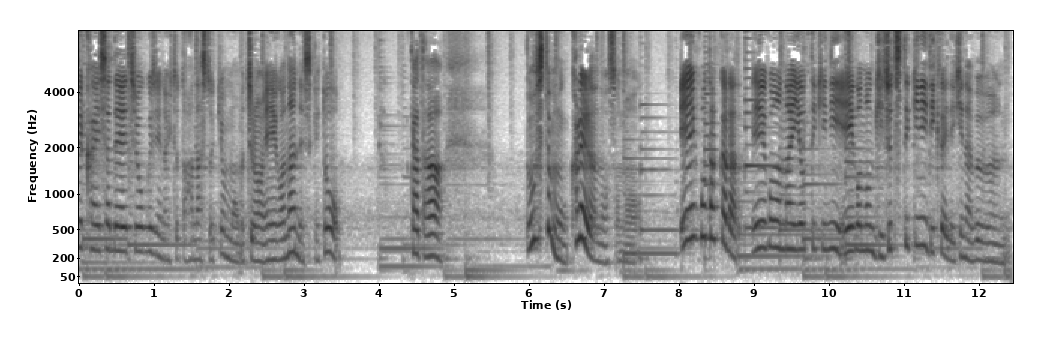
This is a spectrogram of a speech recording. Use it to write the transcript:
で会社で中国人の人と話す時ももちろん英語なんですけどただどうしても彼らのその英語だから英語の内容的に英語の技術的に理解できない部分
